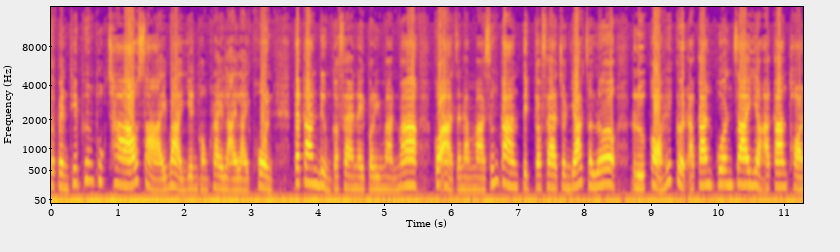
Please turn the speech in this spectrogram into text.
จะเป็นที่พึ่งทุกเช้าสายบ่ายเย็นของใครหลายหลายๆคน แต่การดื่มกาแฟในปริมาณมาก ก็อาจจะนำมาซึ่งการติดกาแฟจนยากจะเลิก หรือก่อให้เกิดอาการกวนใจอย่างอาการถอน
